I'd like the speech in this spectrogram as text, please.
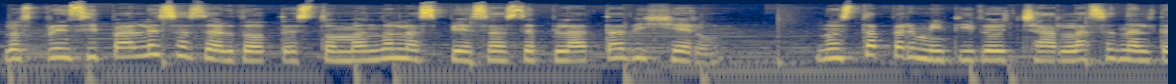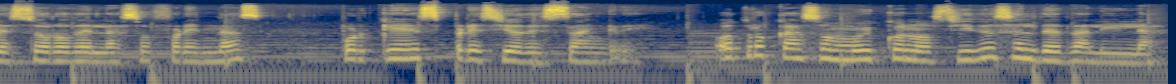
Los principales sacerdotes tomando las piezas de plata dijeron, no está permitido echarlas en el tesoro de las ofrendas porque es precio de sangre. Otro caso muy conocido es el de Dalila.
